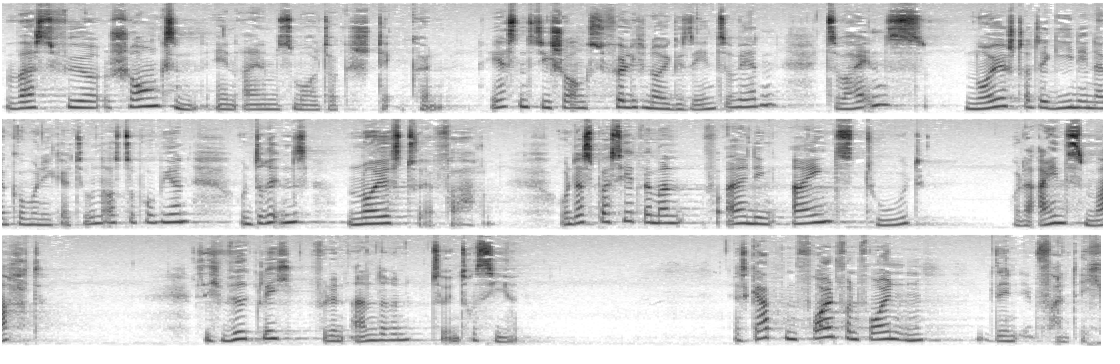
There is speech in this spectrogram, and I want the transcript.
was für Chancen in einem Smalltalk stecken können. Erstens die Chance, völlig neu gesehen zu werden. Zweitens neue Strategien in der Kommunikation auszuprobieren und drittens Neues zu erfahren. Und das passiert, wenn man vor allen Dingen eins tut oder eins macht, sich wirklich für den anderen zu interessieren. Es gab einen Freund von Freunden, den fand ich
